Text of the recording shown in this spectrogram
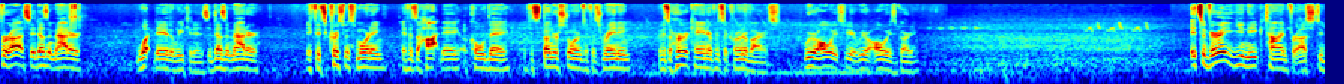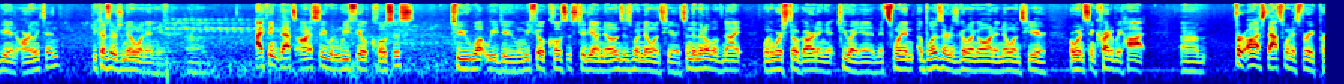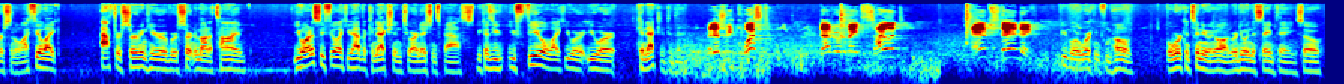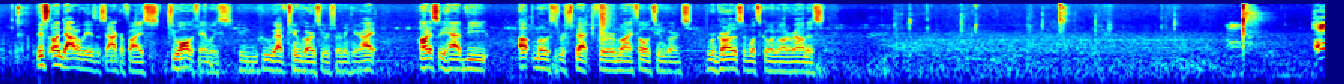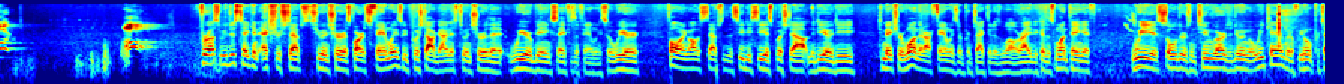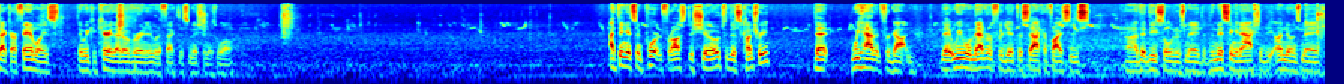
for us, it doesn't matter what day of the week it is. It doesn't matter if it's Christmas morning, if it's a hot day, a cold day, if it's thunderstorms, if it's raining, if it's a hurricane, or if it's a coronavirus. We are always here. We are always guarding. It's a very unique time for us to be in Arlington because there's no one in here. Um, I think that's honestly when we feel closest to what we do. When we feel closest to the unknowns is when no one's here. It's in the middle of night when we're still guarding at 2 a.m. It's when a blizzard is going on and no one's here, or when it's incredibly hot. Um, for us, that's when it's very personal. I feel like after serving here over a certain amount of time, you honestly feel like you have a connection to our nation's past because you, you feel like you are, you are connected to them. At It is request that everyone remain silent and standing. People are working from home, but we're continuing on. We're doing the same thing. So this undoubtedly is a sacrifice to all the families who, who have tomb guards who are serving here. I honestly have the utmost respect for my fellow tomb guards, regardless of what's going on around us. Halt! For us, we've just taken extra steps to ensure, as far as families, we pushed out guidance to ensure that we are being safe as a family. So we are following all the steps that the CDC has pushed out and the DoD to make sure, one, that our families are protected as well, right? Because it's one thing if we as soldiers and tomb guards are doing what we can, but if we don't protect our families, then we could carry that over and it would affect this mission as well. I think it's important for us to show to this country that we haven't forgotten, that we will never forget the sacrifices uh, that these soldiers made, that the missing in action, the unknowns made,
